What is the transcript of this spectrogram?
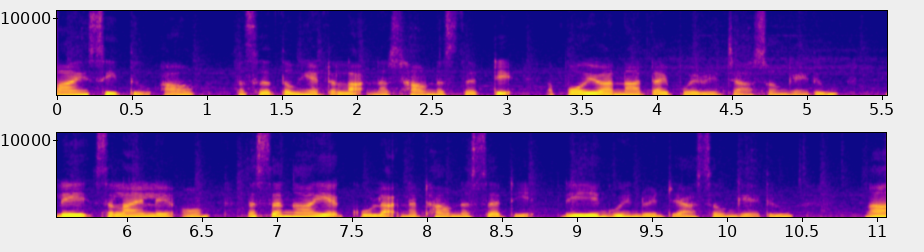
လိုင်းစီတူအောင်23ရက်တလ2021အပေါ်ရွာနာတိုက်ပွဲတွင်ကြာဆုံးခဲ့သူ ၄စလိုင်းလင်းအွန်25ရက်6လ2021လေရင်ကွင်းတွင်ကြာဆုံးခဲ့သူငါ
